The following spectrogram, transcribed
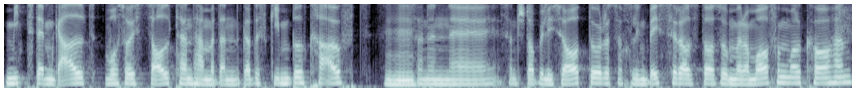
mit dem Geld, das sie uns gezahlt haben, haben wir dann gerade ein Gimbal gekauft. Mhm. So, einen, äh, so einen Stabilisator, so ein bisschen besser als das, was wir am Anfang mal gehabt haben.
